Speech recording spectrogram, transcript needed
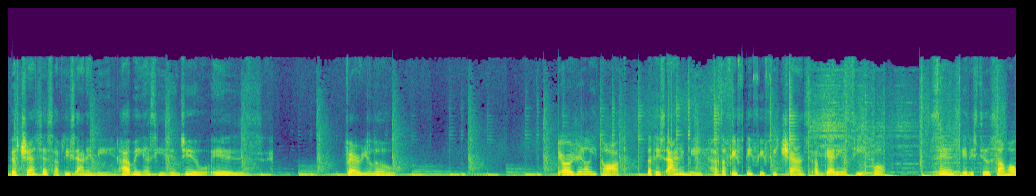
The chances of this anime having a season 2 is very low. I originally thought that this anime has a 50-50 chance of getting a sequel since it is still somehow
